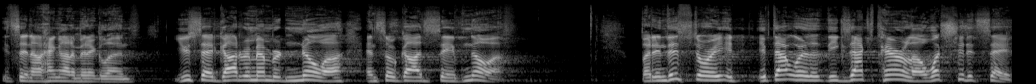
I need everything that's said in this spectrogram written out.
you'd say, Now, hang on a minute, Glenn. You said God remembered Noah, and so God saved Noah. But in this story, it, if that were the exact parallel, what should it say?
